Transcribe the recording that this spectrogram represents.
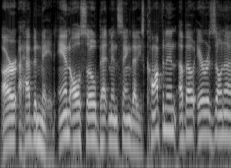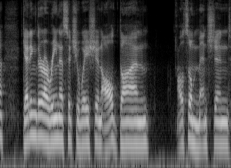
are have been made. And also Bettman saying that he's confident about Arizona getting their arena situation all done. Also mentioned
